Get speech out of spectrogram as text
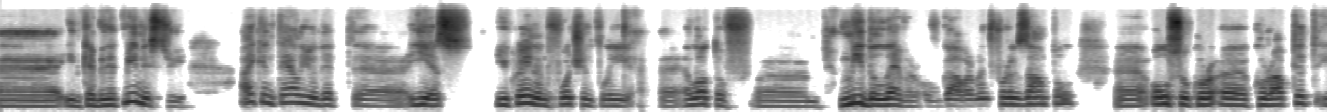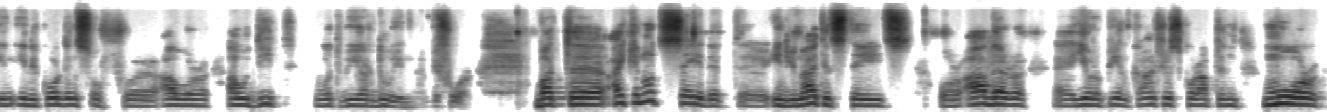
uh, in cabinet ministry i can tell you that uh, yes Ukraine, unfortunately, uh, a lot of uh, middle level of government, for example, uh, also cor uh, corrupted in, in accordance of uh, our audit what we are doing before. But uh, I cannot say that in the United States or other European countries corrupted more,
